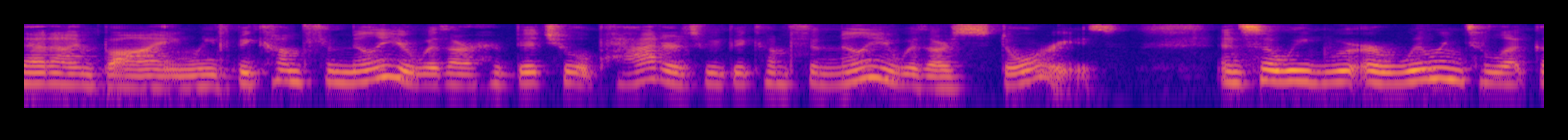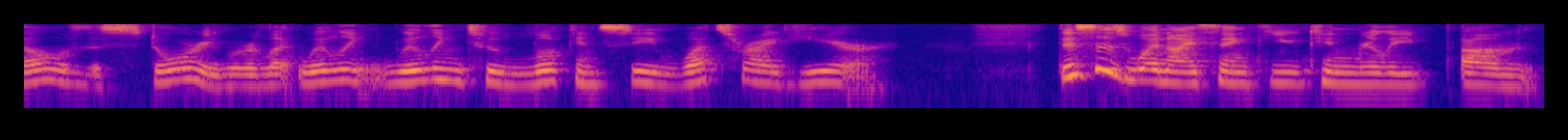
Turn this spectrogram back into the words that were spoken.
that I'm buying. We've become familiar with our habitual patterns. We've become familiar with our stories. And so we are willing to let go of the story. We're let, willing, willing to look and see what's right here. This is when I think you can really um,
